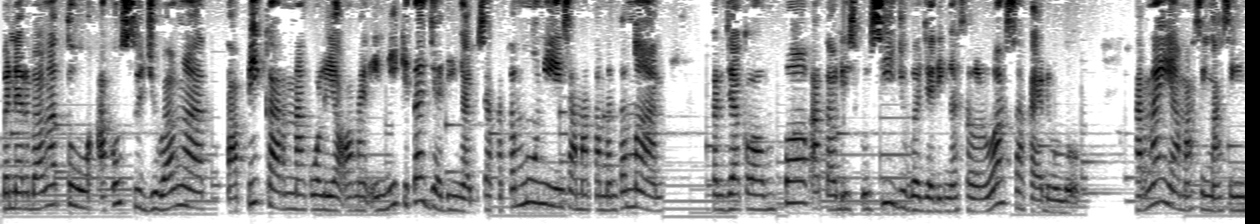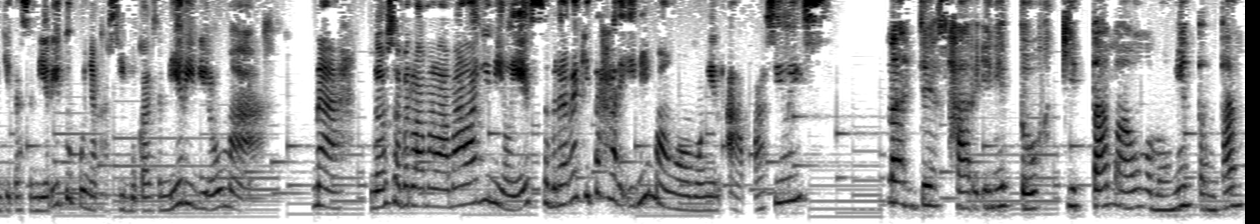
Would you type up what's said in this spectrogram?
Bener banget tuh, aku setuju banget. Tapi karena kuliah online ini kita jadi nggak bisa ketemu nih sama teman-teman. Kerja kelompok atau diskusi juga jadi nggak seleluasa kayak dulu. Karena ya masing-masing kita sendiri tuh punya kesibukan sendiri di rumah. Nah, nggak usah berlama-lama lagi nih, Lis. Sebenarnya kita hari ini mau ngomongin apa sih, Lis? Nah, Jess, hari ini tuh kita mau ngomongin tentang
